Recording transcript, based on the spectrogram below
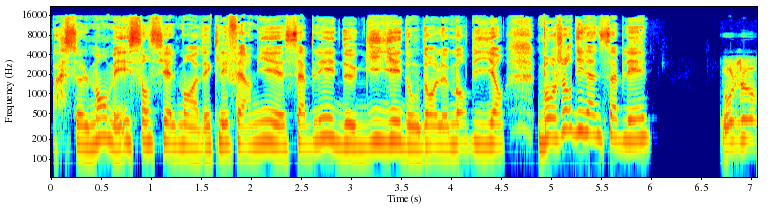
pas seulement, mais essentiellement avec les fermiers sablés de Guillet, donc dans le Morbihan. Bonjour Dylan Sablé. Bonjour.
